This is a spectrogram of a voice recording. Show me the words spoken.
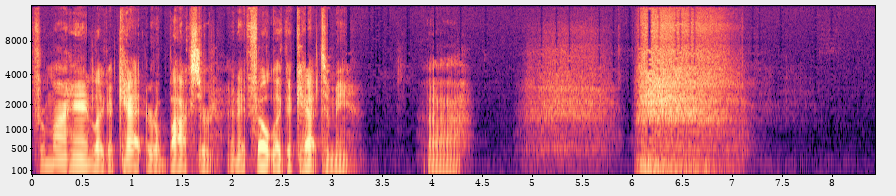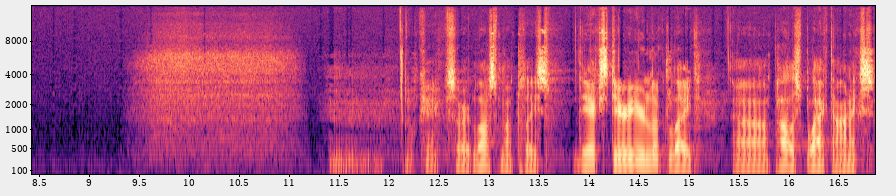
from my hand like a cat or a boxer, and it felt like a cat to me. Okay, sorry, lost my place. The exterior looked like uh, polished black onyx.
